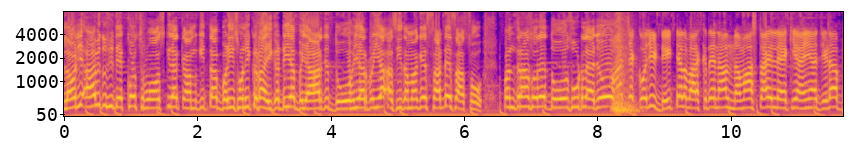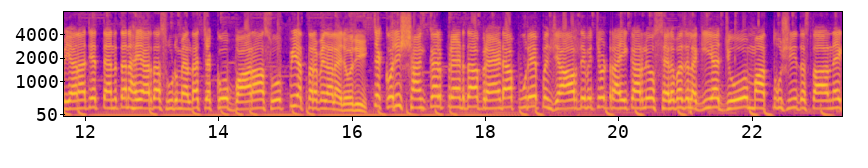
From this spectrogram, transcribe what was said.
ਲਓ ਜੀ ਆ ਵੀ ਤੁਸੀਂ ਦੇਖੋ ਸਰਵੋਸਕੀ ਦਾ ਕੰਮ ਕੀਤਾ, ਬੜੀ ਸੋਹਣੀ ਕਢਾਈ ਕੱਢੀ ਆ, ਬਾਜ਼ਾਰ 'ਚ 2000 ਰੁਪਈਆ, ਅਸੀਂ ਦਵਾਂਗੇ 750 1500 ਦੇ ਦੋ ਸੂਟ ਲੈ ਜਾਓ। ਆ ਚੱਕੋ ਜੀ ਡਿਜੀਟਲ ਵਰਕ ਦੇ ਨਾਲ ਨਵਾਂ ਸਟਾਈਲ ਲੈ ਕੇ ਆਏ ਆ, ਜਿਹੜਾ ਬਾਜ਼ਾਰਾਂ 'ਚ 3-3000 ਦਾ ਸੂਟ ਮਿਲਦਾ, ਚੱਕੋ 1275 ਰੁਪਏ ਦਾ ਲੈ ਜਾਓ ਜੀ। ਚੱਕੋ ਜੀ, ਸ਼ੰਕਰ ਪ੍ਰਿੰਟ ਦਾ ਬ੍ਰਾਂਡ ਆ, ਪੂਰੇ ਪੰਜਾਬ ਦੇ ਵਿੱਚੋਂ ਟਰਾਈ ਕਰ ਲਿਓ ਸਿਲਵਸ ਲੱਗੀ ਆ, ਜੋ ਮਾਤੂ ਸ਼੍ਰੀ ਦਸਤਾਰ ਨੇ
